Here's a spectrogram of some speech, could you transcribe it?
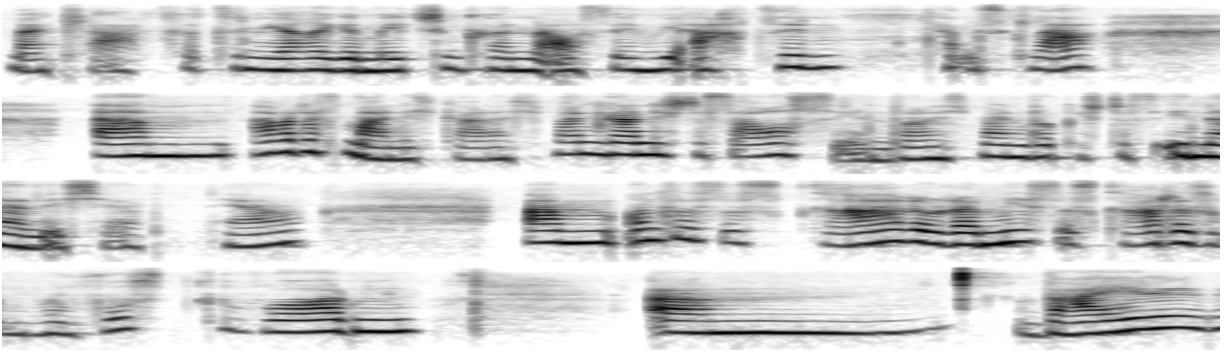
Ich meine, klar, 14-jährige Mädchen können aussehen wie 18, ganz klar. Ähm, aber das meine ich gar nicht. Ich meine gar nicht das Aussehen, sondern ich meine wirklich das Innerliche. Ja? Ähm, uns ist es gerade, oder mir ist es gerade so bewusst geworden, ähm, weil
